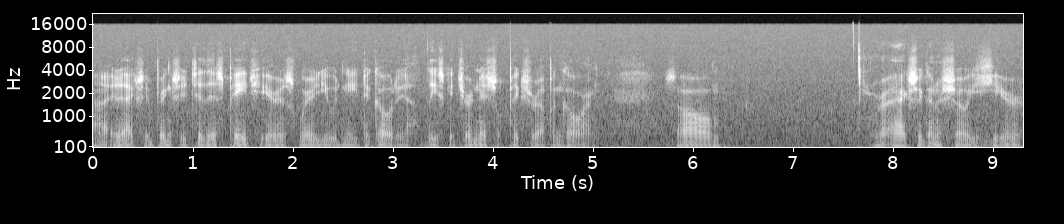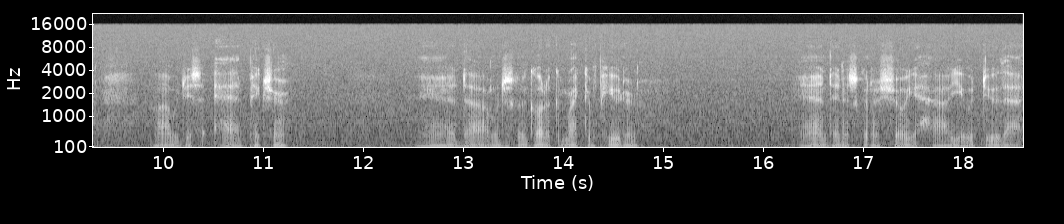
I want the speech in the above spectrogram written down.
uh, it actually brings you to this page here is where you would need to go to at least get your initial picture up and going. So we're actually going to show you here uh, we just add picture. And uh, I'm just going to go to my computer. And then it's going to show you how you would do that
